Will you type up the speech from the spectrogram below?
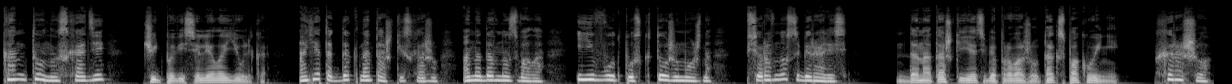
«К Антону сходи», — чуть повеселела Юлька. «А я тогда к Наташке схожу. Она давно звала. И в отпуск тоже можно. Все равно собирались». «До Наташки я тебя провожу. Так спокойней». «Хорошо».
